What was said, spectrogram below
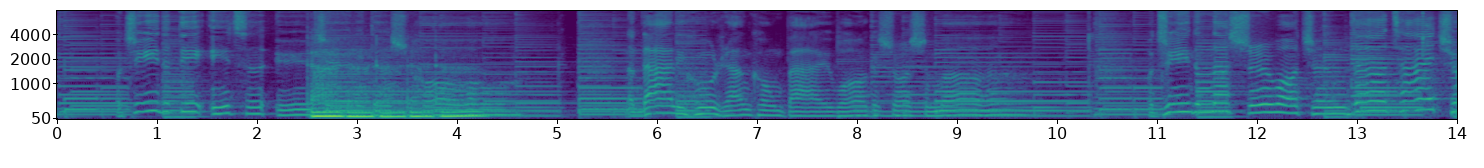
我记得第一次遇见你的时候，脑袋里忽然空白，我该说什么？记得那时我真的太糗，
